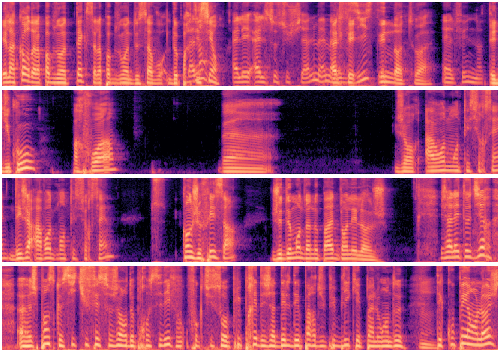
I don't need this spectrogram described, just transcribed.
et la corde, elle n'a pas besoin de texte, elle n'a pas besoin de savoir, de Bah partition. Elle, est, elle se suffit elle-même, elle elle, fait existe. une note, ouais. Et elle fait une note. Et du coup, parfois, ben, genre avant de monter sur scène, déjà avant de monter sur scène, quand je fais ça, je demande à ne pas être dans les loges. J'allais te dire, euh, je pense que si tu fais ce genre de procédé, faut, faut que tu sois au plus près déjà dès le départ du public et pas loin d'eux. Hmm. T'es coupé en loge.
